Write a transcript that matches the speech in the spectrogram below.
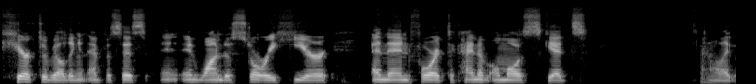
character building and emphasis in, in Wanda's story here. And then for it to kind of almost get I don't know, like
